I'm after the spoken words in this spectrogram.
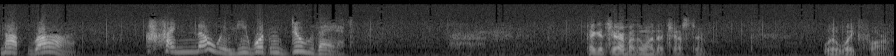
Not Rod. I know him. He wouldn't do that. Take a chair by the window, Chester. We'll wait for him.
